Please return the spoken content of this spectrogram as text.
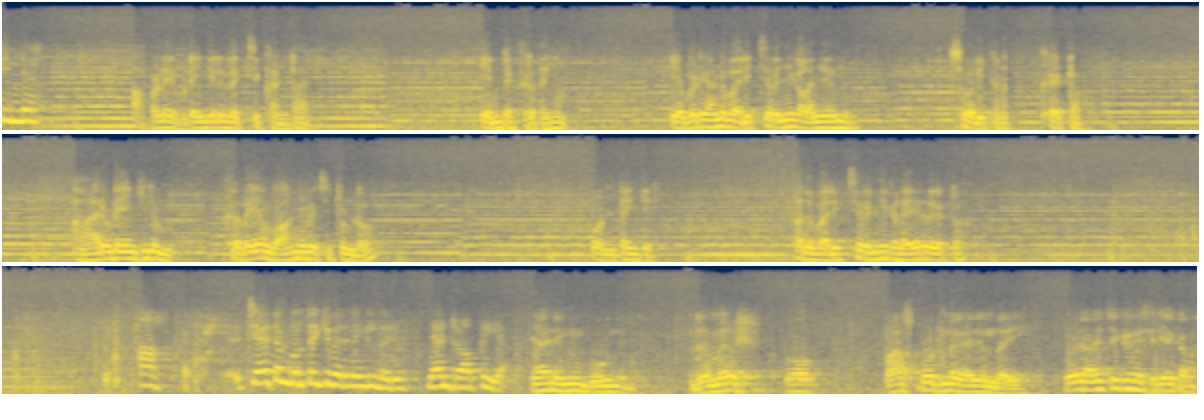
ഇല്ല. അവളെ എവിടെയെങ്കിലും വെച്ച് കണ്ടാൽ എന്റെ ഹൃദയം എവിടെയാണ് വലിച്ചെറിഞ്ഞു കളഞ്ഞതെന്ന് ചോദിക്കണം കേട്ടോ? ആരുടെയെങ്കിലും ഹൃദയം വാങ്ങി വെച്ചിട്ടുണ്ടോ? ഉണ്ടെങ്കിൽ അത് വലിച്ചെറിഞ്ഞു കളയരുത് കേട്ടോ? ആ ചേട്ടൻ പുറത്തേക്ക് വരുന്നെങ്കിൽ വരൂ. ഞാൻ ഡ്രോപ്പ് ചെയ്യാം. ഞാൻ എങ്ങും പോകുന്നില്ല. രമേഷ് പാസ്പോർട്ടിന്റെ കാര്യം എന്തായി? ഒരാഴ്ചക്കങ്ങ് ശരിയാക്കാം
